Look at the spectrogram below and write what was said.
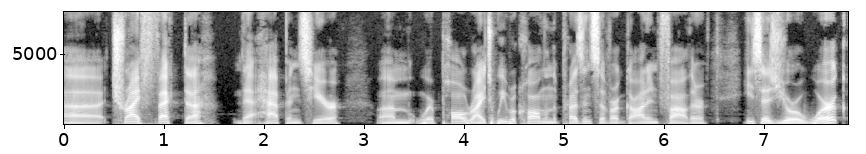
uh, trifecta that happens here um, where Paul writes, We recall in the presence of our God and Father. He says, Your work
